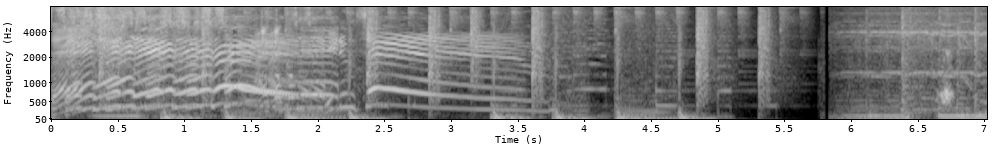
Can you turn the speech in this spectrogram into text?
Sam, Sam, Sam, Sam, Sam. I can hit Sam.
